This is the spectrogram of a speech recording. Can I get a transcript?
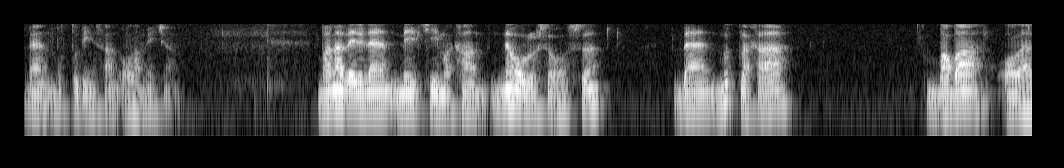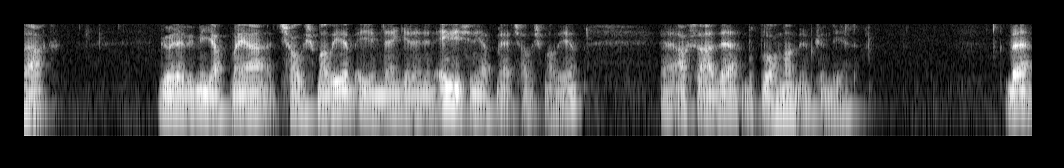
ben mutlu bir insan olamayacağım. Bana verilen mevki makam ne olursa olsun ben mutlaka baba olarak görevimi yapmaya çalışmalıyım. Elimden gelenin en iyisini yapmaya çalışmalıyım. E, aksi halde mutlu olmam mümkün değil. Ve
